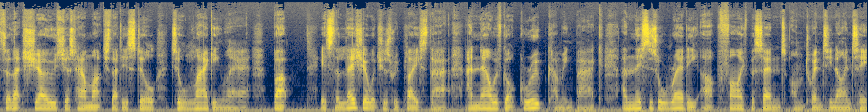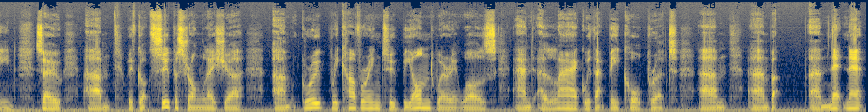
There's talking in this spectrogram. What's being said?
So that shows just how much that is still still lagging there. But it's the leisure which has replaced that, and now we've got group coming back, and this is already up 5% on 2019. So um, we've got super strong leisure, um, group recovering to beyond where it was, and a lag with that big corporate. Um, um but um, net net,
